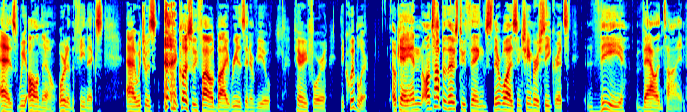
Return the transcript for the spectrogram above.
as we all know, Order of the Phoenix, uh, which was closely followed by Rita's interview of Harry for The Quibbler. Okay, and on top of those two things, there was in Chamber of Secrets the Valentine.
